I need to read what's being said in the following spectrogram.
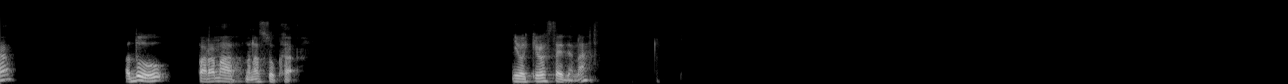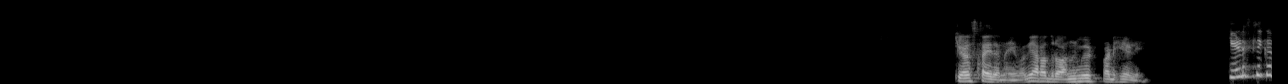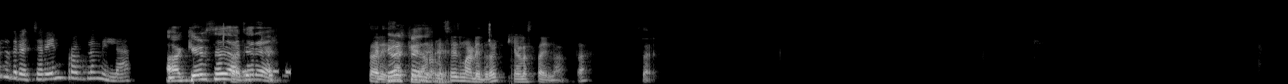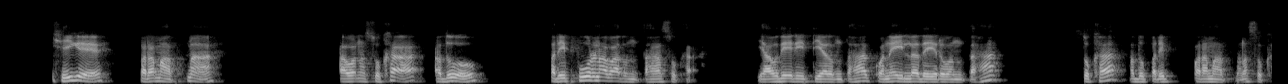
ಅದು ಪರಮಾತ್ಮನ ಸುಖ. ಇವಾಗ ಕೇಳಿಸ್ತಾ ಇದ್ದೇನಾ? ಕೇಳಿಸ್ತಾ ಇದ್ದಾನೆ ಇವಾಗ? ಯಾರಾದ್ರೂ ಅನ್ಮ್ಯೂಟ್ ಮಾಡಿ ಹೇಳಿ. ಕೇಳಿಸ್ಲಿಕ್ಕತ್ತದ್ರ ಸರ್ ಏನ್ ಪ್ರಾಬ್ಲಮ್ ಇಲ್ಲ? ಹಾ ಕೇಳಿಸ್ತಾ ಇದೆ ಸರಿ. ಆಚಾರ್ಯ. ಸರಿ ಕೇಳಿಸ್ತಾ ಇದೆ. ಮೆಸೇಜ್ ಮಾಡಿದ್ರು? ಕೇಳಿಸ್ತಾ ಇಲ್ಲ ಅಂತ. ಸರಿ. ಹೀಗೆ ಪರಮಾತ್ಮ ಅವನ ಸುಖ ಅದು ಪರಿಪೂರ್ಣವಾದಂತಹ ಸುಖ. ಯಾವುದೇ ರೀತಿಯಾದಂತಹ ಕೊನೆ ಇಲ್ಲದೆ ಇರುವಂತಹ ಸುಖ ಅದು ಪರಿ ಪರಮಾತ್ಮನ ಸುಖ.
